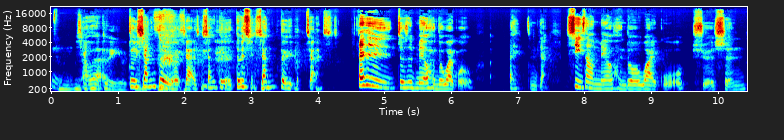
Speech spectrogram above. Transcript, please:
嗯，相对有对，相对有价值，相对对不起，相对有价值。但是就是没有很多外国，哎，怎么讲？系上没有很多外国学生，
